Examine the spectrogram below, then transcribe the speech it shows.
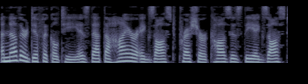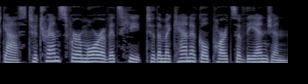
Another difficulty is that the higher exhaust pressure causes the exhaust gas to transfer more of its heat to the mechanical parts of the engine.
